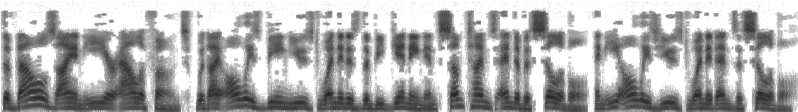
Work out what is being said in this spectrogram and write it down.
The vowels i and e are allophones, with i always being used when it is the beginning and sometimes end of a syllable, and e always used when it ends a syllable.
